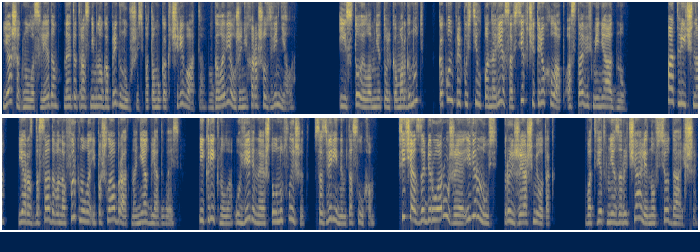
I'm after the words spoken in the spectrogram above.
Я шагнула следом, на этот раз немного пригнувшись, потому как чревато, в голове уже нехорошо звенело. И стоило мне только моргнуть, как он припустил по норе со всех четырех лап, оставив меня одну. «Отлично!» Я раздосадованно фыркнула и пошла обратно, не оглядываясь. И крикнула, уверенная, что он услышит, со звериным-то слухом. «Сейчас заберу оружие и вернусь, рыжий ошметок!» В ответ мне зарычали, но все дальше.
